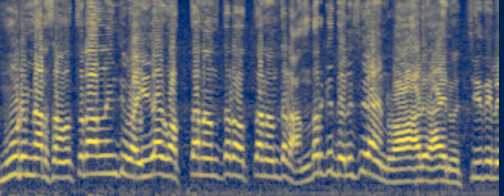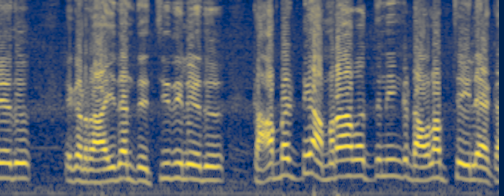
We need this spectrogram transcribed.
మూడున్నర సంవత్సరాల నుంచి వైజాగ్ వస్తానంతాడు వస్తానంతాడు అందరికీ తెలుసు ఆయన రాడు. ఆయన వచ్చేది లేదు. ఇక్కడ రాజధాని తెచ్చేది లేదు. కాబట్టి అమరావతిని ఇంకా డెవలప్ చేయలేక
